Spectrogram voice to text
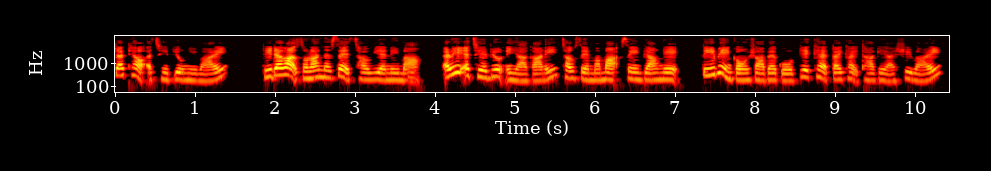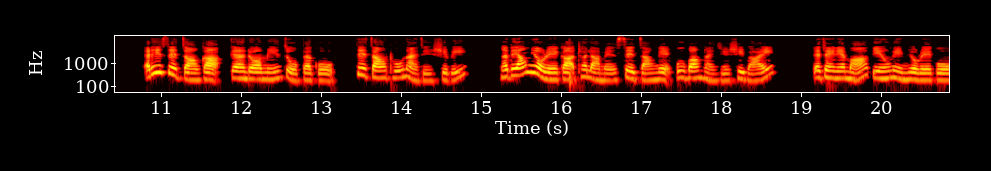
တက်ဖြောက်အခြေပြုတ်နေပါတယ်။ဒီတက်ကဇွန်လ26ရက်နေ့မှာအဲ့ဒီအခြေပြုတ်နေရာကနေ60မမစိန်ပြောင်းနဲ့တီးပင်ကုန်းရွာဘက်ကိုပြစ်ခတ်တိုက်ခိုက်ထားခဲ့ရရှိပါတယ်။အဲ့ဒီစစ်ကြောင်းကကန်တော်မင်းကျိုဘက်ကိုစစ်ကြောင်းထိုးနိုင်ခြင်းရှိပြီးငတယောင်မြို့တွေကထွက်လာမဲ့စစ်ကြောင်းနဲ့ပူးပေါင်းနိုင်ခြင်းရှိပါတယ်။တချိန်တည်းမှာပြည်ုံးနေမြို့တွေကို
